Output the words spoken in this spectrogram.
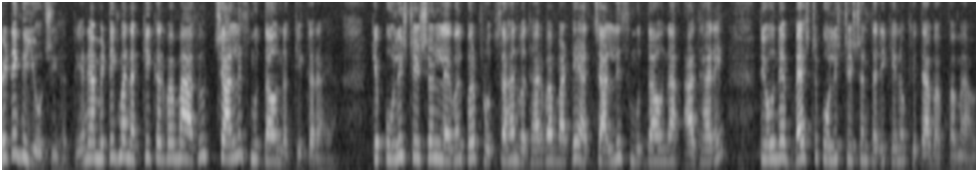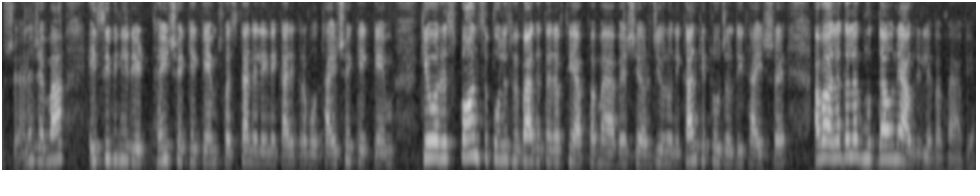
મિટિંગ યોજી હતી અને આ મિટિંગમાં નક્કી કરવામાં આવ્યું, ચાલીસ મુદ્દાઓ નક્કી કરાયા. કે પોલીસ સ્ટેશન લેવલ પર પ્રોત્સાહન વધારવા માટે આ ચાલીસ મુદ્દાઓના આધારે તેઓને બેસ્ટ પોલીસ સ્ટેશન તરીકેનો ખિતાબ આપવામાં આવશે. અને જેમાં એસીબીની રેટ થઈ છે કે કેમ સ્વચ્છતાને લઈને કાર્યક્રમો થાય છે કે કેમ, કેવો રિસ્પોન્સ પોલીસ વિભાગ તરફથી આપવામાં આવે છે, અરજીઓનો નિકાલ કેટલો જલ્દી થાય છે, આવા અલગ અલગ મુદ્દાઓને આવરી લેવામાં આવ્યા.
